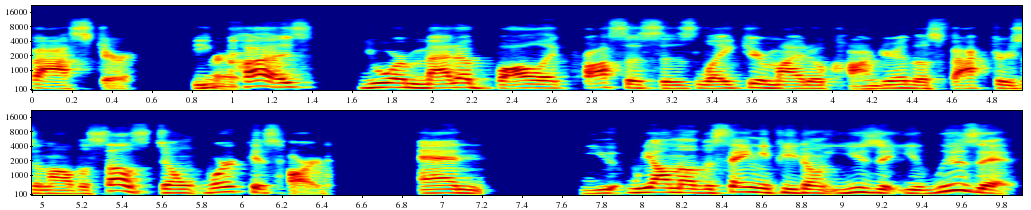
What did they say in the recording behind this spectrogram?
faster because right your metabolic processes like your mitochondria, those factors in all the cells don't work as hard. And you, we all know the saying if you don't use it, you lose it.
